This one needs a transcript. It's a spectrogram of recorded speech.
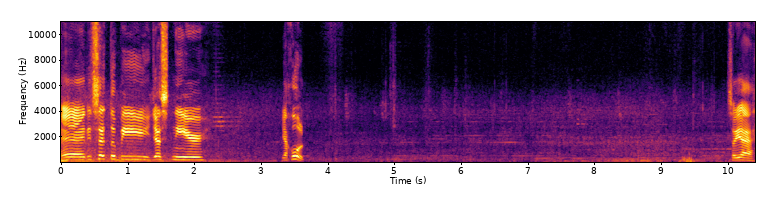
And it's said to be just near Yakult. So yeah,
